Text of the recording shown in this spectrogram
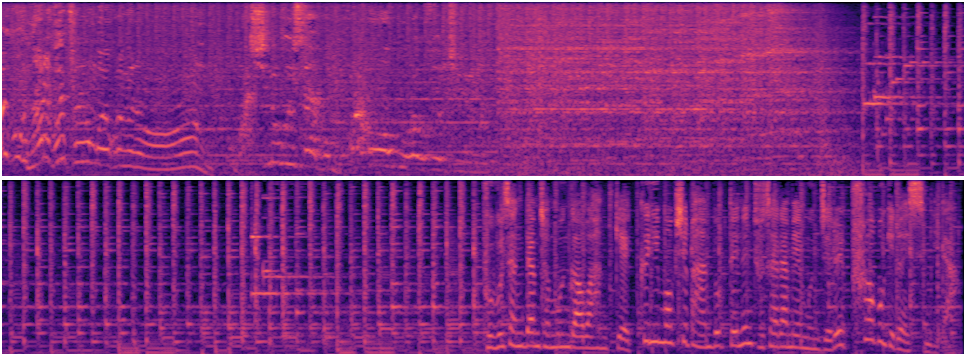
아이고 나를 왜 부르는 거야 그러면은 맛있는 거 있어야 뭐 뭐라고 뭐라고 써있지 부부 상담 전문가와 함께 끊임없이 반복되는 두 사람의 문제를 풀어보기로 했습니다.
